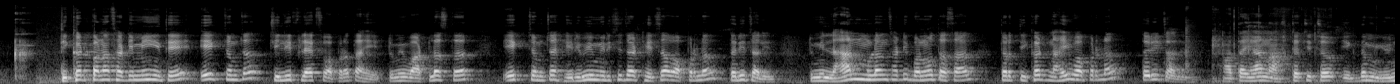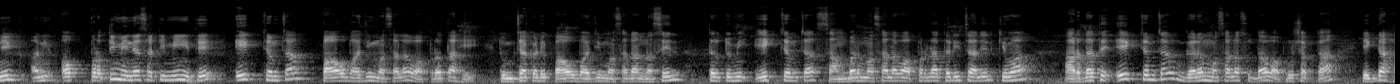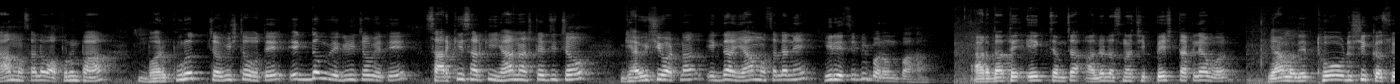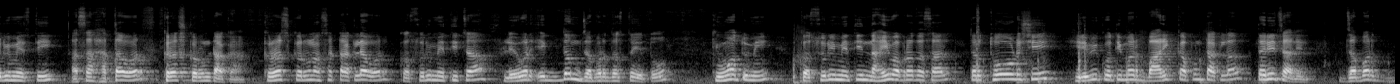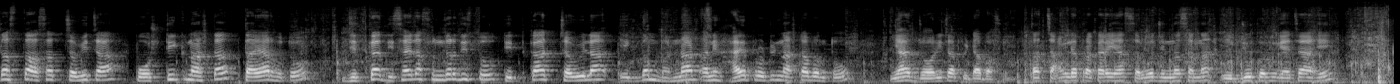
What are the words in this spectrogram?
तिखटपणासाठी मी इथे एक चमचा चिली फ्लेक्स वापरत आहे. तुम्ही वाटलंच तर एक चमचा हिरवी मिरचीचा ठेचा वापरलं तरी चालेल. तुम्ही लहान मुलांसाठी बनवत असाल तर तिखट नाही वापरलं तरी चालेल. आता ह्या नाश्त्याची चव एकदम युनिक आणि अप्रतिम येण्यासाठी मी इथे एक चमचा पावभाजी मसाला वापरत आहे. तुमच्याकडे पावभाजी मसाला नसेल तर तुम्ही एक चमचा सांबर मसाला वापरला तरी चालेल किंवा अर्धा ते एक चमचा गरम मसालासुद्धा वापरू शकता. एकदा हा मसाला वापरून पहा. भरपूरच चविष्ट होते. एकदम वेगळी चव येते. सारखी सारखी ह्या नाश्त्याची चव घ्यावीशी वाटणार. एकदा ह्या मसाल्याने ही रेसिपी बनवून पहा. अर्धा ते एक चमचा आलं लसणाची पेस्ट टाकल्यावर यामध्ये थोडीशी कसुरी मेथी असा हातावर क्रश करून टाका. क्रश करून असं टाकल्यावर कसुरी मेथीचा फ्लेवर एकदम जबरदस्त येतो. किंवा तुम्ही कसुरी मेथी नाही वापरत असाल तर थोडीशी हिरवी कोथिंबीर बारीक कापून टाकलं तरी चालेल. जबरदस्त असा चवीचा पौष्टिक नाश्ता तयार होतो. जितका दिसायला सुंदर दिसतो तितका चवीला एकदम भन्नाट आणि हाय प्रोटीन नाश्ता बनतो या ज्वारीच्या पिठापासून. आता चांगल्या प्रकारे ह्या सर्व जिन्नसांना एकजीव करून घ्यायचा आहे.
